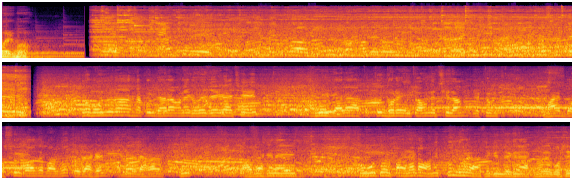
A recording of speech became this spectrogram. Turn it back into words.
বলব? তো বন্ধুরা, এখন বেলা অনেক হয়ে গেছে। আমি বেলা এতক্ষণ ধরে এই কারণে ছিলাম যে একটু মায়ের দর্শন করাতে পারব। তো দেখেন, আপনারা দেখা দেখাচ্ছি। আর দেখেন এই কবুতর পায়রাটা অনেকক্ষণ ধরে আছে কিন্তু এখানে একভাবে বসে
